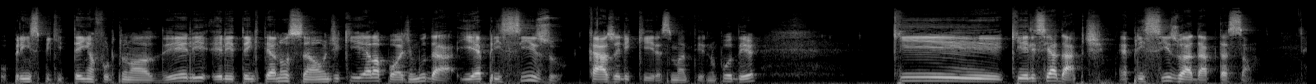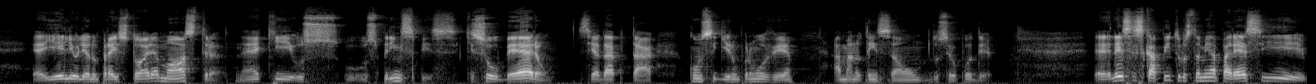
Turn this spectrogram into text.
o príncipe que tem a fortuna ao lado dele, ele tem que ter a noção de que ela pode mudar. E é preciso, caso ele queira se manter no poder, que, que ele se adapte. É preciso a adaptação. É, e ele, olhando para a história, mostra né, que os, os príncipes que souberam se adaptar conseguiram promover a manutenção do seu poder. É, nesses capítulos também aparece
